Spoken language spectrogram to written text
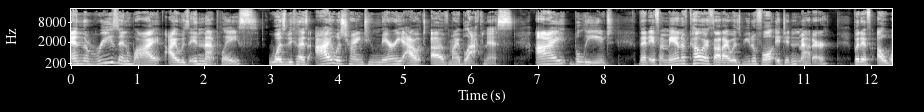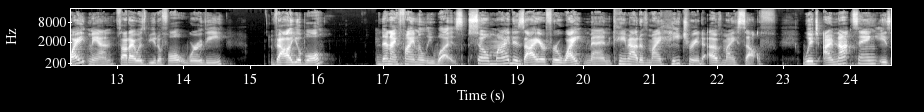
And the reason why I was in that place was because I was trying to marry out of my blackness. I believed that if a man of color thought I was beautiful, it didn't matter. But if a white man thought I was beautiful, worthy, valuable, than I finally was. So my desire for white men came out of my hatred of myself, which I'm not saying is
